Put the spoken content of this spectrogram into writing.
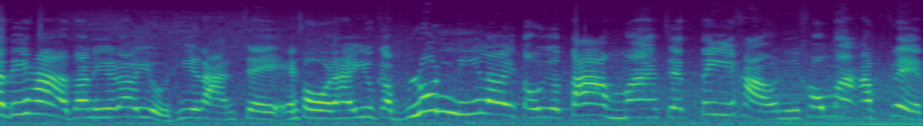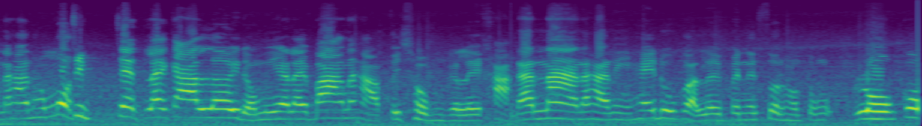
วัสดีค่ะ ตอนนี้เราอยู่ที่ร้าน JSO นะคะ อยู่กับรุ่นนี้เลย Toyota Majetti ค่ะ วันนี้เข้ามาอัปเกรดนะคะ ทั้งหมด 17 รายการเลย เดี๋ยวมีอะไรบ้างนะคะ ไปชมกันเลยค่ะ ด้านหน้านะคะ นี่ให้ดูก่อนเลย เป็นในส่วนของตรงโลโก้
